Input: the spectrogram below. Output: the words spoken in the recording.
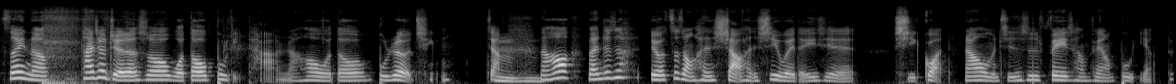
所以呢，他就觉得说我都不理他，然后我都不热情，这样。嗯然后反正就是有这种很小很细微的一些习惯，然后我们其实是非常非常不一样的。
